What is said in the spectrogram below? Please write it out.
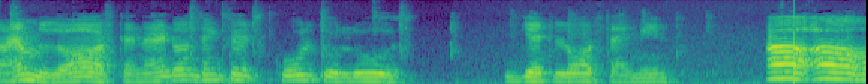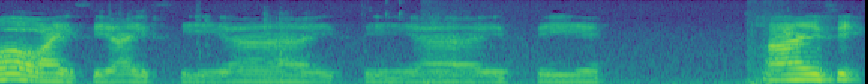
I am lost and I don't think it's cool to lose. Get lost I mean. Oh, oh, oh, I see, I see, I see, I see. I see.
